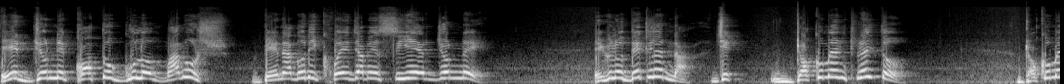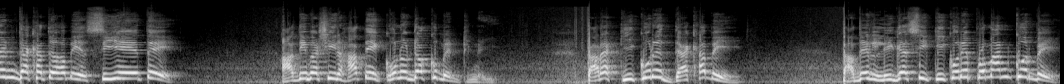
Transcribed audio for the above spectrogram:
এর জন্যে কতগুলো মানুষ বেনাগরিক হয়ে যাবে সিএ এর জন্যে। এগুলো দেখলেন না? যে ডকুমেন্ট নেই তো? ডকুমেন্ট দেখাতে হবে সিএতে আদিবাসীর হাতে কোনো ডকুমেন্ট নেই। তারা কি করে দেখাবে? তাদের লিগাসি কি করে প্রমাণ করবে?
